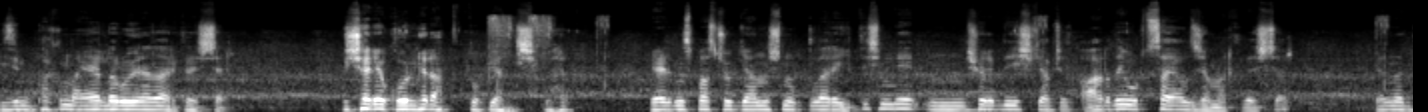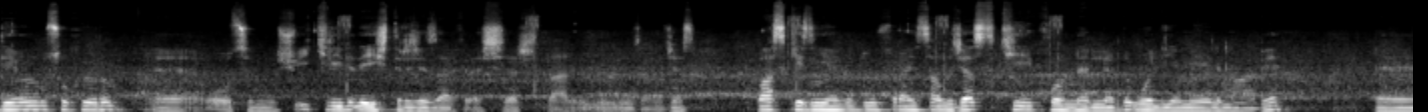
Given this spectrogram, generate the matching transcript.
Bizim takım ayarlar oynadı arkadaşlar. Dışarıya korner attık top yanlışlıkla. Verdiğimiz pas çok yanlış noktalara gitti. Şimdi hmm, şöyle bir değişik yapacağız. Arda'yı orta sahaya alacağım arkadaşlar. Yanına De Jong'u sokuyorum. Ee, o şu ikiliyi de değiştireceğiz arkadaşlar. Darwin'i alacağız. Vasquez'in yerine Dumfries'i alacağız ki kornerlerde gol yemeyelim abi. Ee,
